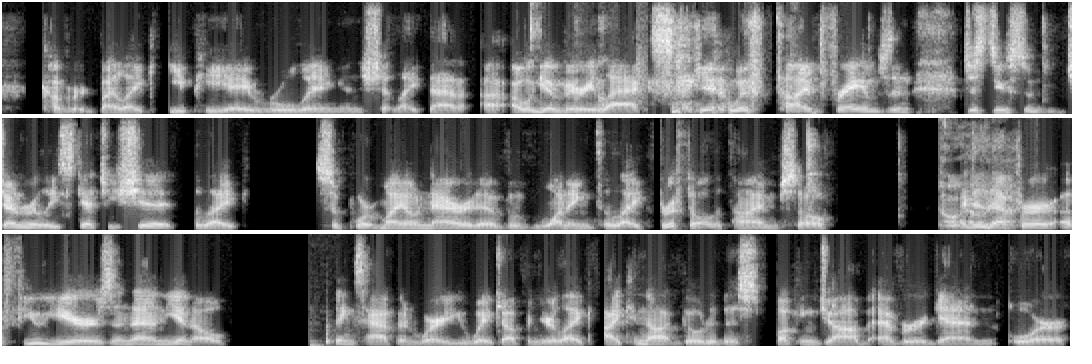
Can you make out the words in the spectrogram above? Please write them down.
covered by like EPA ruling and shit like that. I, I would get very lax yeah, with time frames and just do some generally sketchy shit to like support my own narrative of wanting to like thrift all the time. So Oh, I did yeah. that for a few years and then, you know, things happen where you wake up and you're like, I cannot go to this fucking job ever again or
